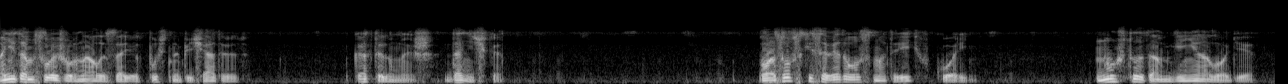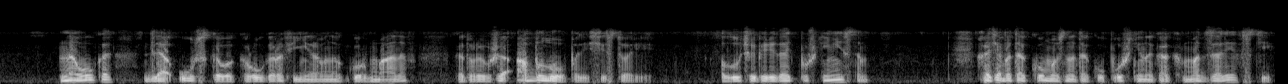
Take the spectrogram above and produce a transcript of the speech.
Они там свой журнал издают, пусть напечатают. Как ты думаешь, Данечка? Лазовский советовал смотреть в корень. Ну что там генеалогия? Наука для узкого круга рафинированных гурманов, которые уже облопались историей. Лучше передать пушкинистам. Хотя бы такому знатоку Пушкина, как Мадзалевский.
